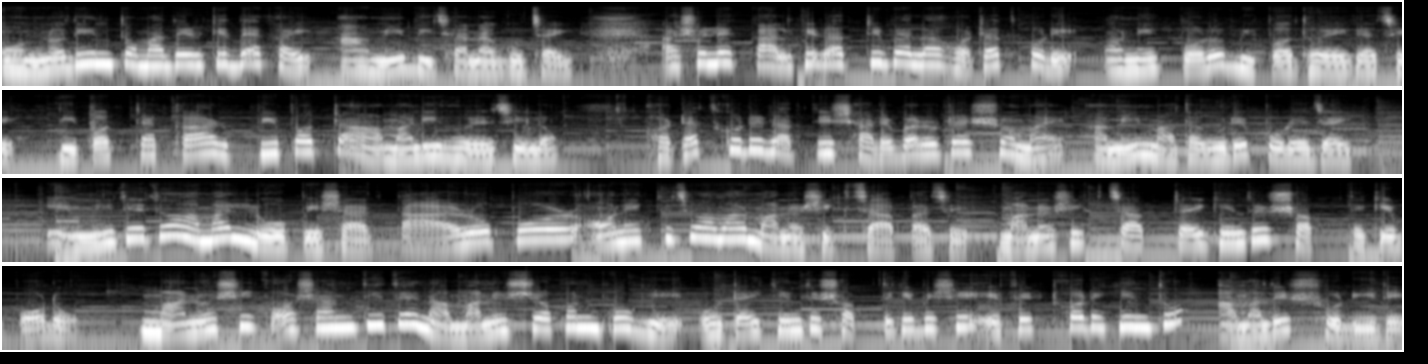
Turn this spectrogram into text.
অন্যদিন তোমাদেরকে দেখাই, আমি বিছানা গুছাই। আসলে কালকে রাত্রিবেলা হঠাৎ করে অনেক বড় বিপদ হয়ে গেছে। বিপদটা কার? বিপদটা আমারই হয়েছিল। হঠাৎ করে রাত্রি সাড়ে বারোটার সময় আমি মাথা ঘুরে পড়ে যাই। এমনিতে তো আমার লো প্রেশার তার ওপর অনেক কিছু আমার মানসিক চাপ আছে। মানসিক চাপটাই কিন্তু সব থেকে বড়। মানসিক অশান্তিতে না মানুষ যখন ভোগে, ওটাই কিন্তু সব থেকে বেশি এফেক্ট করে কিন্তু আমাদের শরীরে।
